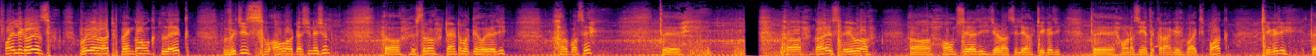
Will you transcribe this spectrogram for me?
finally guys we are at Pangong lake ਵਿਚ ਇਜ਼ ਆਵਰ ਡੈਸਟੀਨੇਸ਼ਨ ਇਸ ਤਰ੍ਹਾਂ ਟੈਂਟ ਲੱਗੇ ਹੋਏ ਆ ਜੀ, ਹਰ ਪਾਸੇ। ਤੇ ਗਾਇਸ ਇਹ ਵਾਲਾ ਹੋਮ ਸਟੇ ਹੈ ਜੀ, ਜਿਹੜਾ ਅਸੀਂ ਲਿਆ, ਠੀਕ ਹੈ ਜੀ। ਤੇ ਹੁਣ ਅਸੀਂ ਇੱਥੇ ਕਰਾਂਗੇ ਬਾਈਕਸ ਪਾਰਕ ਠੀਕ ਹੈ ਜੀ। ਤੇ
